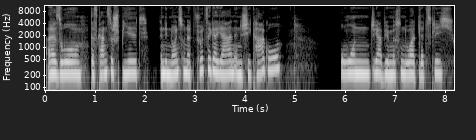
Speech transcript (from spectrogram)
Also das Ganze spielt in den 1940er Jahren in Chicago und ja, wir müssen dort letztlich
